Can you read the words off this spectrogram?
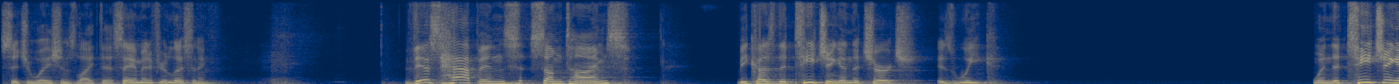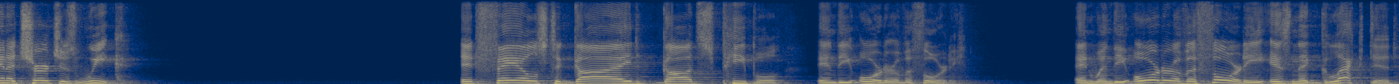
situations like this. Say amen if you're listening. This happens sometimes because the teaching in the church is weak. When the teaching in a church is weak, it fails to guide God's people in the order of authority. And when the order of authority is neglected,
